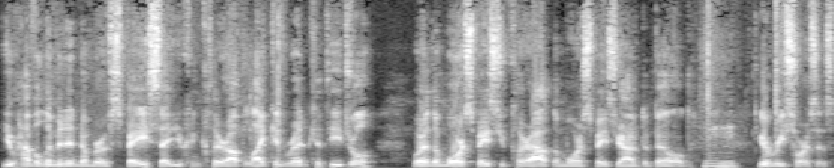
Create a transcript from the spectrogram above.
You have a limited number of space that you can clear up, like in Red Cathedral, where the more space you clear out, the more space you have to build mm-hmm. your resources.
